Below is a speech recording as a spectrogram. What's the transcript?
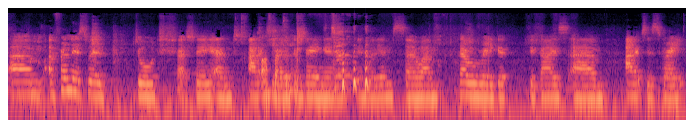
um, I'm friendliest with George actually and Alex and. Logan being in, in Williams. So um, they're all really good good guys. Um, Alex is great.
